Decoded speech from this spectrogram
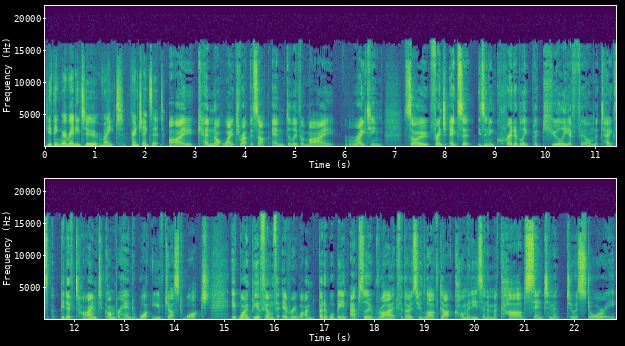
Do you think we're ready to rate French Exit? I cannot wait to wrap this up and deliver my rating. So, French Exit is an incredibly peculiar film that takes a bit of time to comprehend what you've just watched. It won't be a film for everyone, but it will be an absolute riot for those who love dark comedies and a macabre sentiment to a story.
